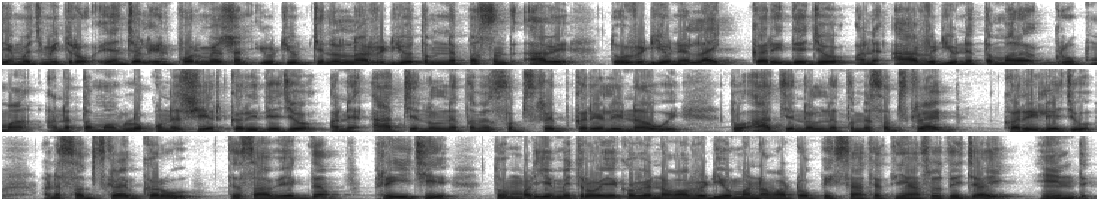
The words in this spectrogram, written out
તેમજ મિત્રો એન્જલ ઇન્ફોર્મેશન યુટ્યુબ ચેનલના વીડિયો તમને પસંદ આવે તો વિડીયોને લાઇક કરી દેજો અને આ વિડીયોને તમારા ગ્રુપમાં અને તમામ લોકોને શેર કરી દેજો અને આ ચેનલને તમે સબસ્ક્રાઈબ કરેલી ન હોય તો આ ચેનલને તમે સબસ્ક્રાઈબ કરી લેજો અને સબસ્ક્રાઈબ કરવું તે સાવ એકદમ ફ્રી છે. તો મળીએ મિત્રો એક હવે નવા વિડીયોમાં નવા ટોપિક સાથે ત્યાં સુધી જય હિન્દ.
